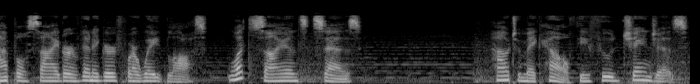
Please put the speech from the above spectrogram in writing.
Apple cider vinegar for weight loss, what science says. How to make healthy food changes.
